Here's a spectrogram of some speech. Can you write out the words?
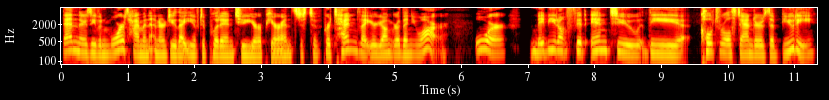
Then there's even more time and energy that you have to put into your appearance just to pretend that you're younger than you are. Or maybe you don't fit into the cultural standards of beauty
